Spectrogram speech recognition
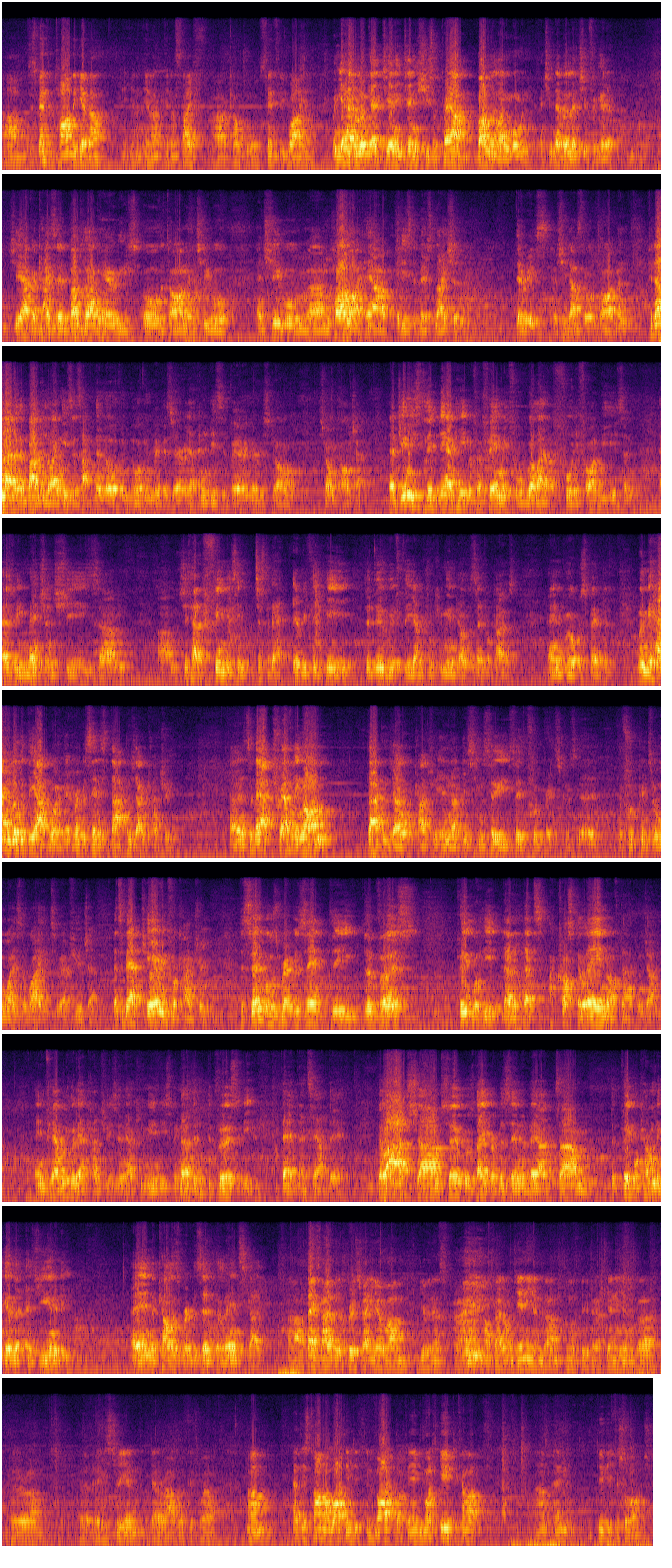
um, to spend some time together in, in, a, in a, safe, uh, cultural, sensitive way. When you have a look at Jenny, Jenny, she's a proud Bundjalung woman and she never lets you forget it. She advocates her Bundjalung heritage all the time and she will and she will um, highlight how it is the best nation there is, because she does it all the time. And if you don't know where the Bundjalung is, it's up in the northern northern rivers area, and it is a very very strong strong culture. Now Jenny's lived down here with her family for well over 45 years, and as we mentioned, she's um, um, she's had her fingers in just about everything here to do with the Aboriginal community on the Central Coast, and well respected. When we have a look at the artwork, it represents Darkinjung country. And it's about travelling on Darkinjung country and I guess you can see, see the footprints because the, the footprints are always the way to our future. It's about caring for country. The circles represent the diverse people here that that's across the land of Darkinjung. And if you have a look at our countries and our communities, we know the diversity that, that's out there. The large um, circles, they represent about um, the people coming together as unity and the colours represent the landscape. Uh, thanks David, appreciate you um, giving us uh, an update on Jenny and um, telling us a bit about Jenny and uh, her, um, her, her, history and about her artwork as well. Um, at this time I'd like to invite Dr Andrew Montague to come up um, and do the official launch.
